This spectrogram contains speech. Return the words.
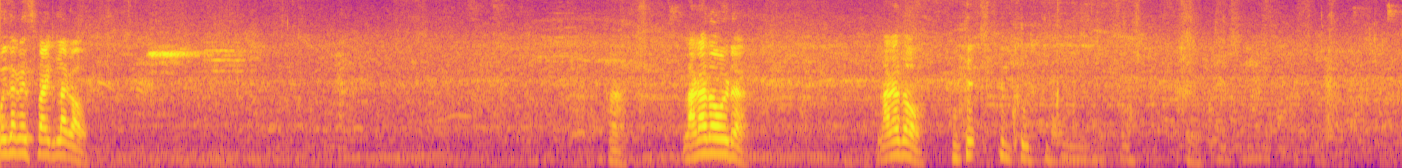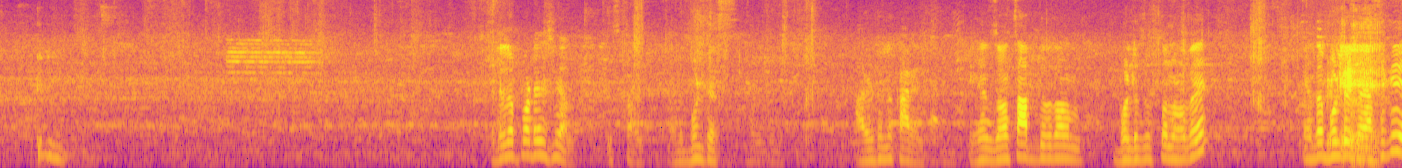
ওই জায়গায় স্পাইক লাগাও। হ্যাঁ লাগা দাও ওইটা। লাগা দাও। এটা হলো পটেনশিয়াল স্পাইক মানে ভোল্টেজ আর এটা হলো কারেন্ট এখানে যখন চাপ দেবো তখন ভোল্টেজ উৎপন্ন হবে এখানে ভোল্টেজ আছে কি?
